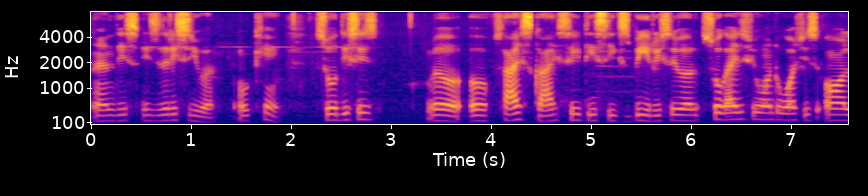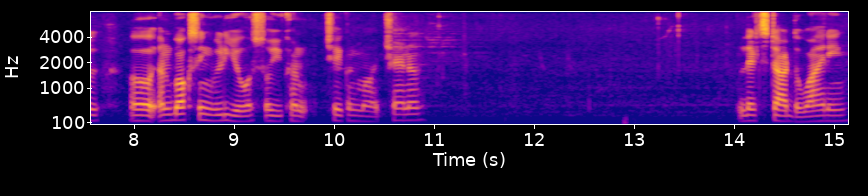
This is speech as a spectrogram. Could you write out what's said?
And this is the receiver. Okay. So this is uh, FlySky CT6B receiver. So guys if you want to watch this all uh, unboxing video so you can check on my channel. Let's start the wiring.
